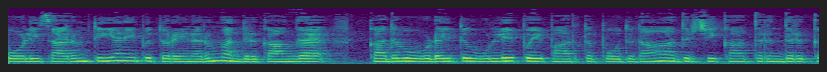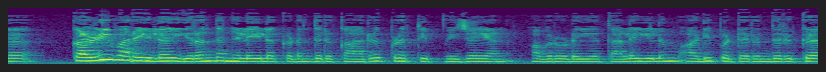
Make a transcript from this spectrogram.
போலீசாரும் தீயணைப்பு துறையினரும் வந்திருக்காங்க. கதவு உடைத்து உள்ளே போய் பார்த்த போதுதான் அதிர்ச்சி காத்திருந்திருக்கு. கழிவறையில் இறந்த நிலையில் கிடந்திருக்காரு பிரதீப் விஜயன். அவருடைய தலையிலும் அடிபட்டிருந்திருக்கு.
